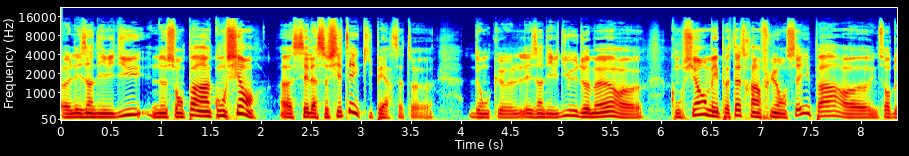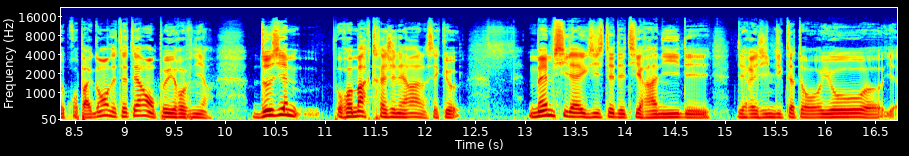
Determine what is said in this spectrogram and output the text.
euh, les individus ne sont pas inconscients. Euh, c'est la société qui perd cette. euh, donc les individus demeurent conscients, mais peut-être influencés par une sorte de propagande, etc. On peut y revenir. Deuxième remarque très générale, c'est que même s'il a existé des tyrannies, des, des régimes dictatoriaux, il y a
